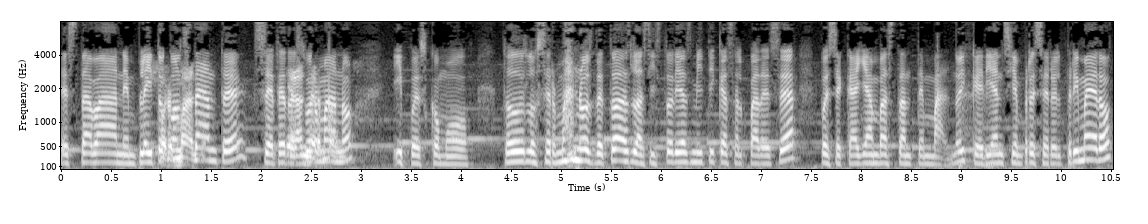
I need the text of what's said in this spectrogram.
estaban en pleito constante. Seth era Eran su hermano. hermanos. Y pues como todos los hermanos de todas las historias míticas al parecer, pues se caían bastante mal, ¿no? Y querían siempre ser el primero.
